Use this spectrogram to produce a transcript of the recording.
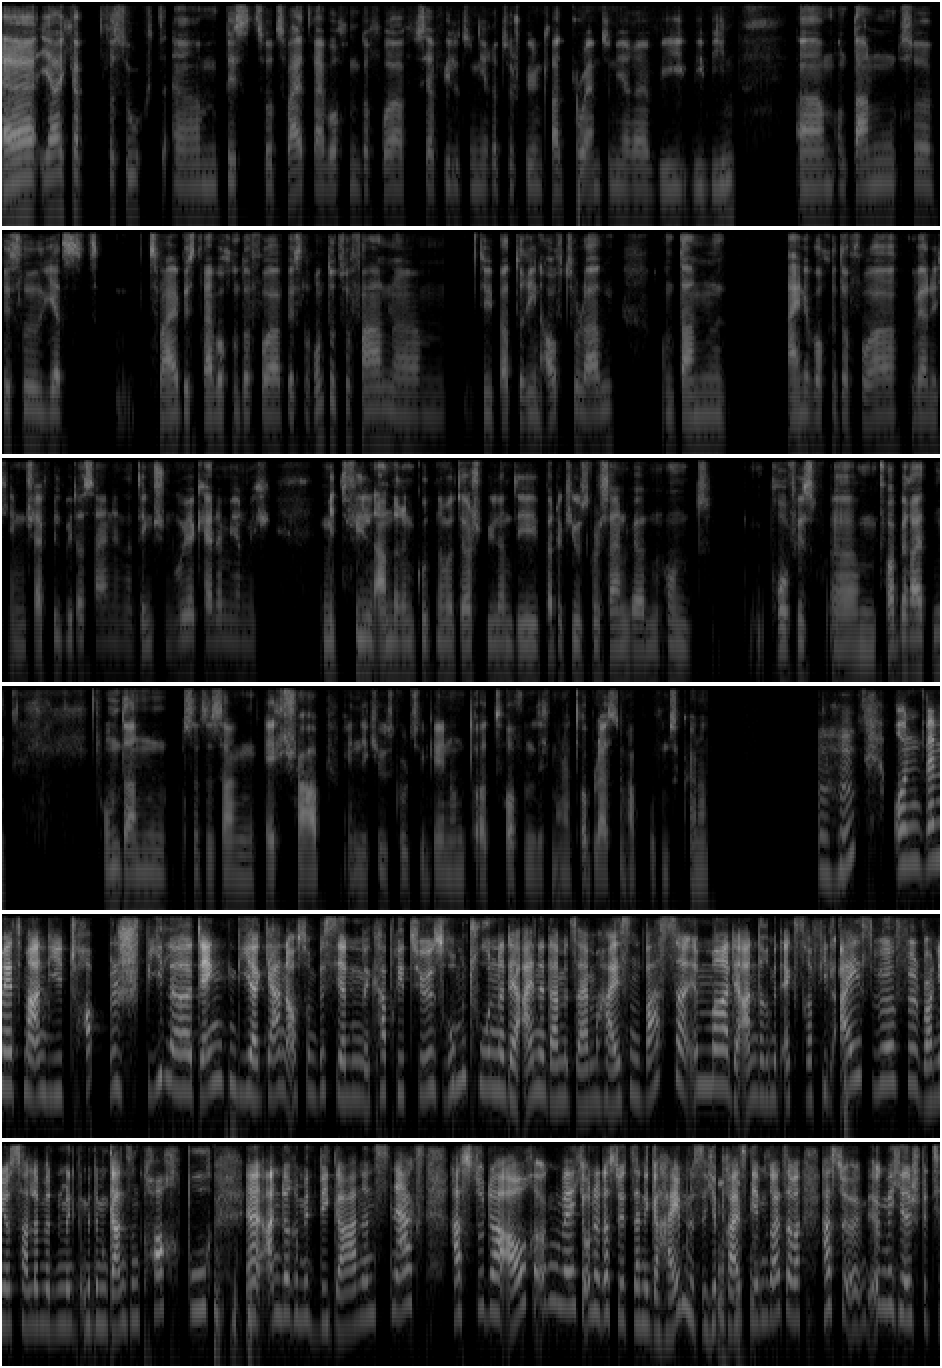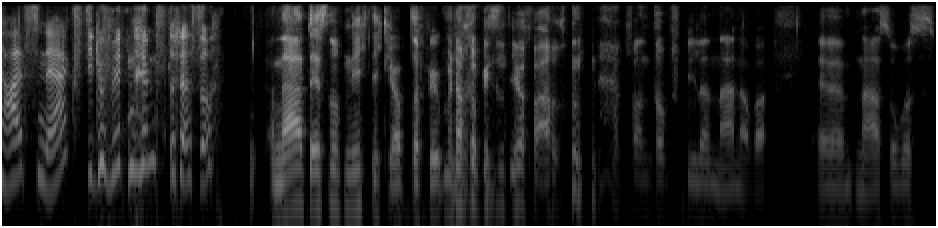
Äh, ja, ich habe versucht, ähm, bis so zwei, drei Wochen davor sehr viele Turniere zu spielen, gerade Pro-Am-Turniere wie, wie Wien. Ähm, und dann so ein bisschen jetzt zwei bis drei Wochen davor ein bisschen runterzufahren, ähm, die Batterien aufzuladen und dann eine Woche davor werde ich in Sheffield wieder sein, in der Dingshan Hui Academy und mich mit vielen anderen guten Amateurspielern, die bei der Q-School sein werden und Profis ähm, vorbereiten, um dann sozusagen echt sharp in die Q-School zu gehen und dort hoffentlich meine Topleistung abrufen zu können. Mhm. Und wenn wir jetzt mal an die Top-Spieler denken, die ja gerne auch so ein bisschen kapriziös rumtun, ne? der eine da mit seinem heißen Wasser immer, der andere mit extra viel Eiswürfel, Ronnie O'Sullivan mit, mit, mit dem ganzen Kochbuch, äh, andere mit veganen Snacks. Hast du da auch irgendwelche, ohne dass du jetzt deine Geheimnisse hier preisgeben sollst, aber hast du irgendwelche Spezialsnacks, die du mitnimmst oder so? Na, das noch nicht. Ich glaube, da fehlt mir noch ein bisschen die Erfahrung von Top-Spielern. Nein, aber äh, na, sowas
